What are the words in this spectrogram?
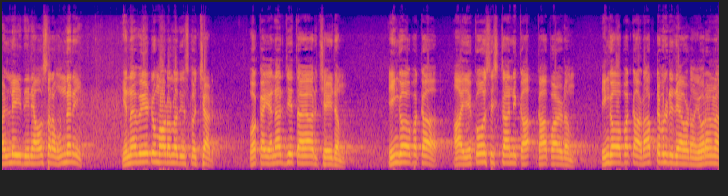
మళ్ళీ దీని అవసరం ఉందని ఇన్నోవేటివ్ మోడల్లో తీసుకొచ్చాడు. ఒక ఎనర్జీ తయారు చేయడం. ఇంకో పక్క ఆ ఎకో సిస్టాన్ని కా కాపాడడం. ఇంకో పక్క అడాప్టబిలిటీ తేవడం. ఎవరైనా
